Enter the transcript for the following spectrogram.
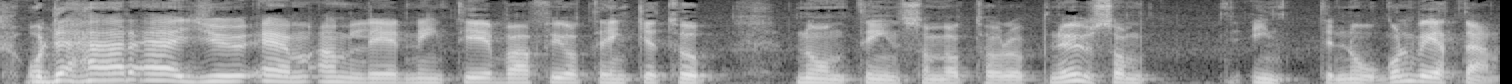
Och det här är ju en anledning till varför jag tänker ta upp någonting som jag tar upp nu som inte någon vet än.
